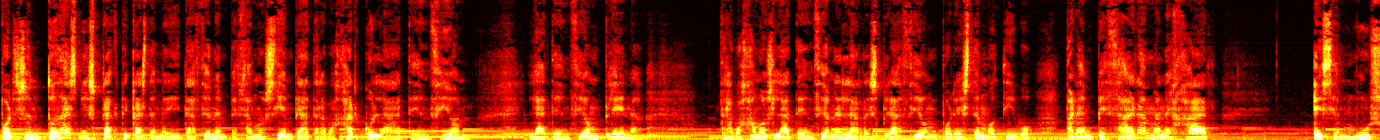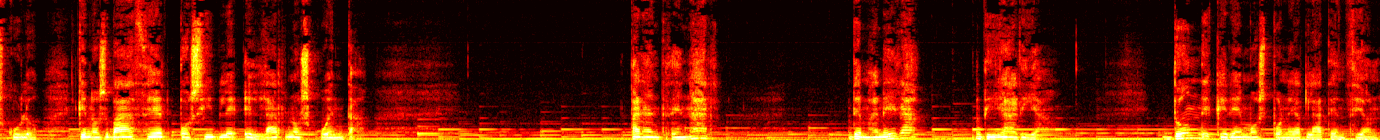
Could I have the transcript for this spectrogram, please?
Por eso en todas mis prácticas de meditación empezamos siempre a trabajar con la atención, la atención plena, Trabajamos la atención en la respiración por este motivo, para empezar a manejar ese músculo que nos va a hacer posible el darnos cuenta. Para entrenar de manera diaria dónde queremos poner la atención.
